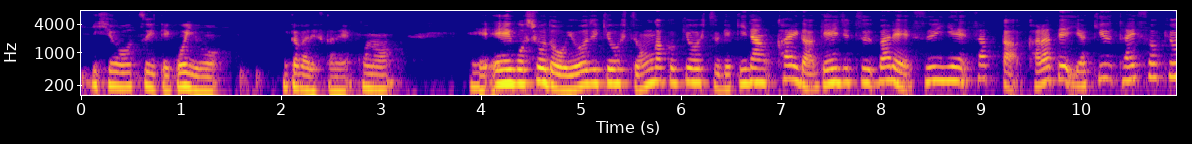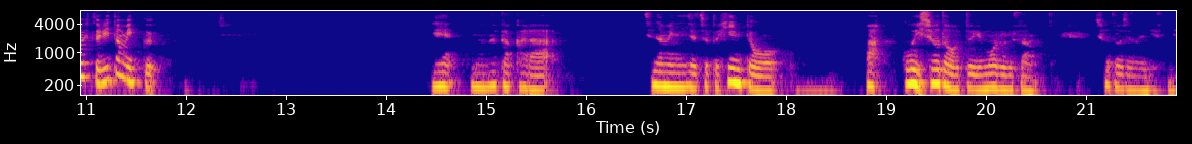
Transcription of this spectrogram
意表をついて5位を、いかがですかね。この、えー英語、書道、幼児教室、音楽教室、劇団、絵画、芸術、バレエ、水泳、サッカー、空手、野球、体操教室、リトミック。ね、の中から、ちなみにじゃあちょっとヒントを、あ、5位書道というモルルさん。書道じゃないですね。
